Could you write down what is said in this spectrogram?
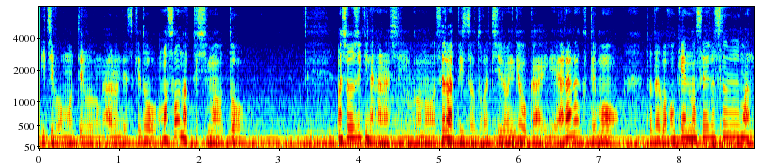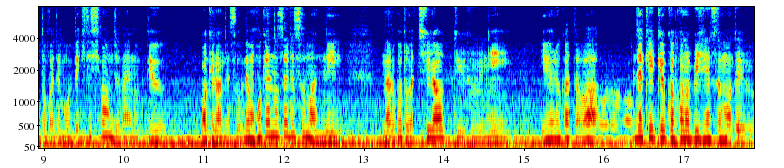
一部思ってる部分があるんですけど、まあ、そうなってしまうと、まあ、正直な話このセラピストとか治療業界でやらなくても例えば保険のセールスマンとかでもできてしまうんじゃないのっていうわけなんですよ。でも保険のセールスマンになることが違うっていうふうに言える方はじゃあ結局はこのビジネスモデル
